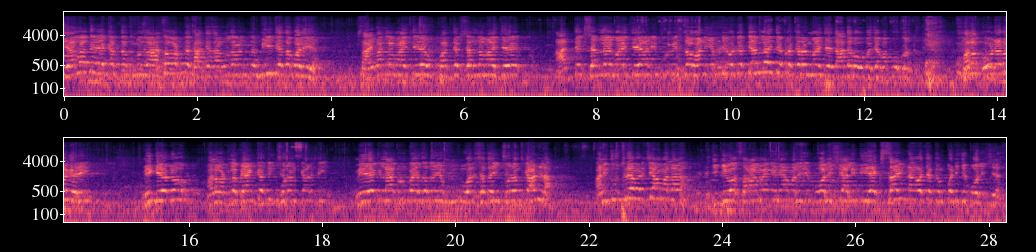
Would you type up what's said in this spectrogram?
त्याला ते हे करतात. मग असं वाटतं खातेदार उदाहरणार्थ मी त्याचा बळी आहे. साहेबांना माहिती आहे उपाध्यक्षांना माहिती आहे अध्यक्षांना माहिती आहे आणि पूर्वी चव्हाण एमडी होते त्यांनाही ते प्रकरण माहिती आहे. दादा भाऊ करतो. मला फोन आला घरी. मी गेलो. मला वाटलं बँकेत इन्शुरन्स काढती. मी एक लाख रुपयाचा तो वर्षाचा इन्शुरन्स काढला. आणि दुसऱ्या वर्षी आम्हाला जी किंवा सहा महिन्याने आम्हाला जी पॉलिसी आली ती एक्साईड नावाच्या कंपनीची पॉलिसी आली.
